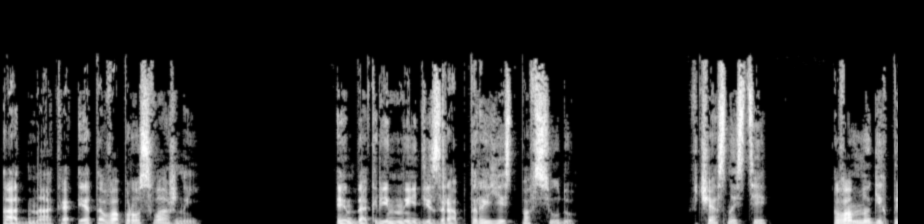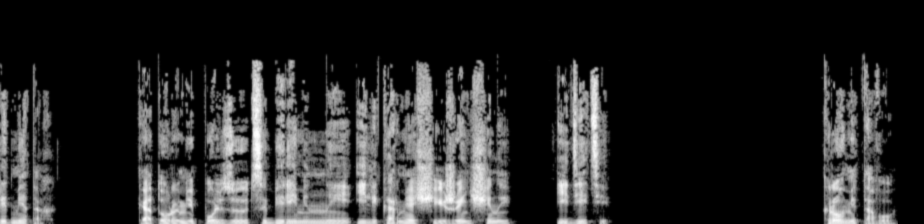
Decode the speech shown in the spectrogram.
Однако это вопрос важный. Эндокринные дизрапторы есть повсюду. В частности, во многих предметах, которыми пользуются беременные или кормящие женщины и дети. Кроме того,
